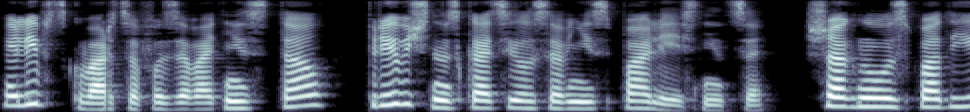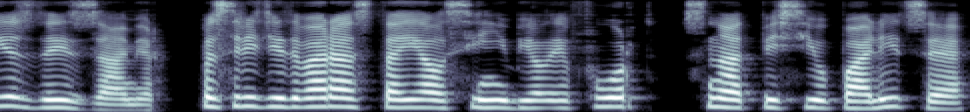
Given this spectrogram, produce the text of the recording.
Лифт Скворцов вызывать не стал, привычно скатился вниз по лестнице, шагнул из подъезда и замер. Посреди двора стоял синий-белый форт с надписью «Полиция»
